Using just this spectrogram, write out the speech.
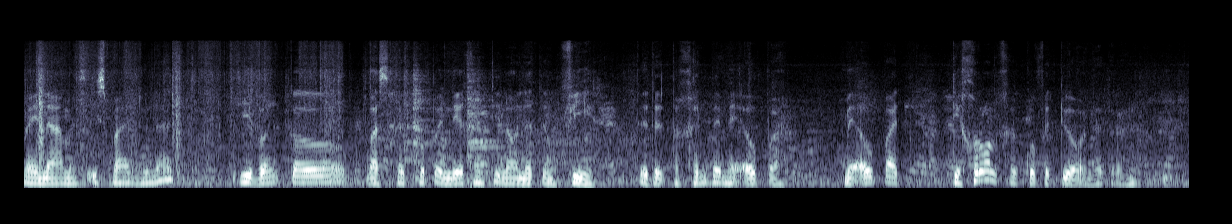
My naam is Ismail Lunat. Die winkel was gekoop in 1904. Dit het begin by my oupa. My oupa het die grond gekoop vir 200 rand.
